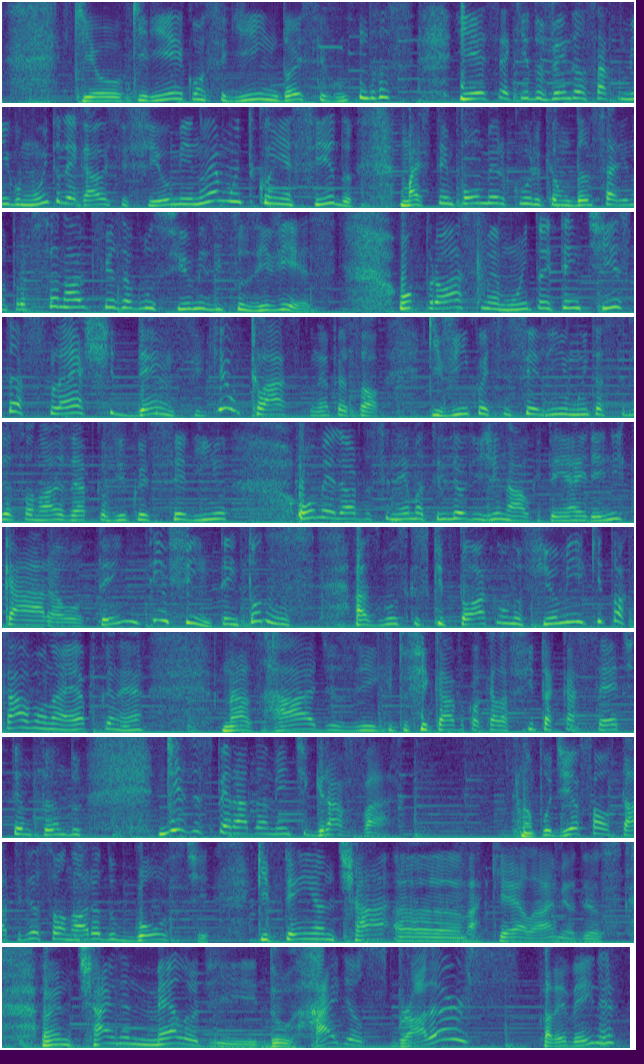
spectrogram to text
Que eu queria conseguir em dois segundos. E esse aqui do Vem Dançar Comigo, muito legal esse filme. Não é muito conhecido, mas tem Paul Mercúrio, que é um dançarino profissional que fez alguns filmes, inclusive esse. O próximo é muito oitentista, Flash Dance, que é o clássico, né, pessoal? Que vinha com esse selinho, muitas trilhas sonoras, na época eu vi com esse selinho. Ou melhor do cinema, trilha original, que tem a Irene Cara, tem, tem, enfim, tem todas as músicas que tocam no filme e que tocavam na época, né? Nas rádios e que tu ficava com aquela fita cassete tentando desesperadamente gravar. Não podia faltar a trilha sonora do Ghost, que tem uh, aquela, ai meu Deus, Unchained Melody do Hydeos Brothers. Falei bem, né?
